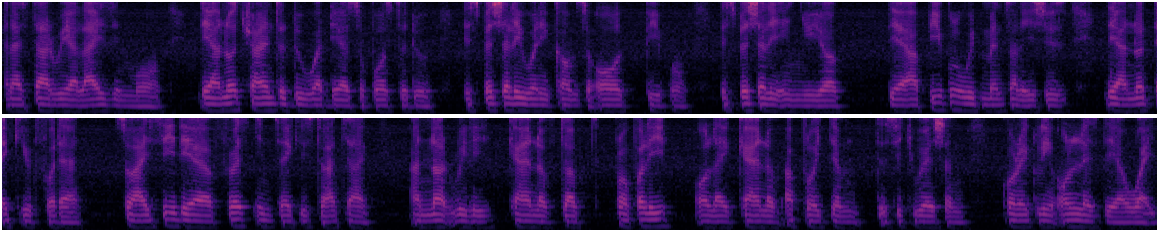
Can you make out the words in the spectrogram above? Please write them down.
and I started realizing more. They are not trying to do what they are supposed to do, especially when it comes to old people, especially in New York. There are people with mental issues. They are not equipped for that. So I see their first intake is to attack and not really kind of talk properly or like kind of approach them the situation correctly unless they are white.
